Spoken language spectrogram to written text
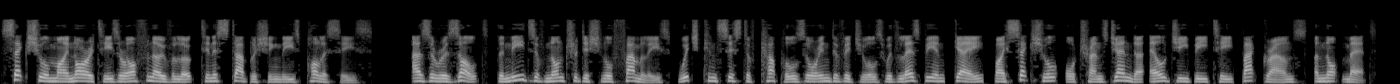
Sexual minorities are often overlooked in establishing these policies. As a result, the needs of non-traditional families, which consist of couples or individuals with lesbian, gay, bisexual, or transgender LGBT backgrounds, are not met.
